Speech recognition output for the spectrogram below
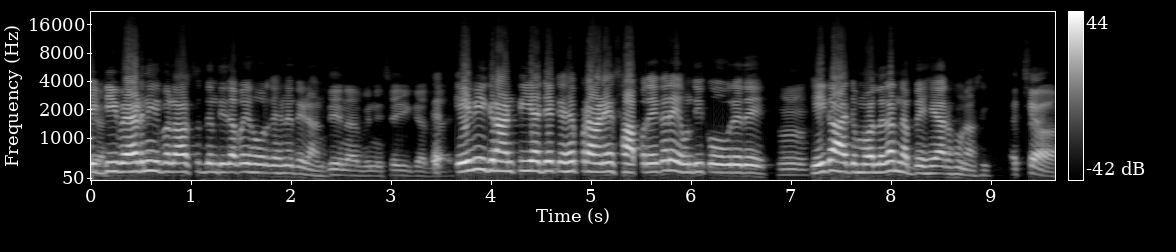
ਏਡੀ ਵੈੜ ਨਹੀਂ ਪਲੱਸ ਦਿੰਦੀ ਤਾਂ ਬਈ ਹੋਰ ਕਿਸੇ ਨੇ ਦੇਣਾ ਨਹੀਂ ਦੇਣਾ ਵੀ ਨਹੀਂ ਸਹੀ ਗੱਲ ਹੈ ਇਹ ਵੀ ਗਾਰੰਟੀ ਆ ਜੇ ਕਿਸੇ ਪੁਰਾਣੇ ਸੱਪ ਦੇ ਘਰੇ ਹੁੰਦੀ ਕੋਬਰੇ ਦੇ। ਠੀਕ ਆ ਅੱਜ ਮੁੱਲ ਦਾ 90000 ਹੋਣਾ ਸੀ। ਅੱਛਾ।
